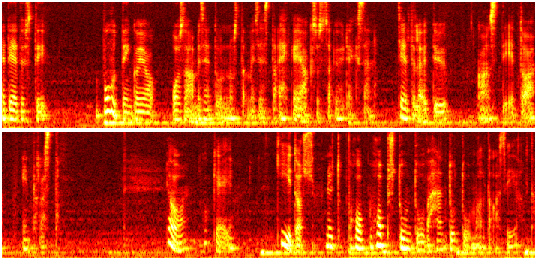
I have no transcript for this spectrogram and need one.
Ja tietysti puhuttiinko jo osaamisen tunnustamisesta ehkä jaksossa yhdeksän. Sieltä löytyy myös tietoa Intrasta. Joo, okei. Okay. Kiitos. Nyt HOPS tuntuu vähän tutummalta asialta.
